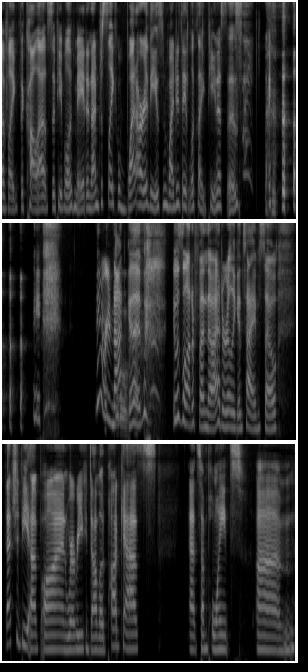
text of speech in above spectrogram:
of like the call outs that people have made and I'm just like what are these and why do they look like penises? they, they were not Oof. good. It was a lot of fun though. I had a really good time. So that should be up on wherever you can download podcasts at some point. Um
